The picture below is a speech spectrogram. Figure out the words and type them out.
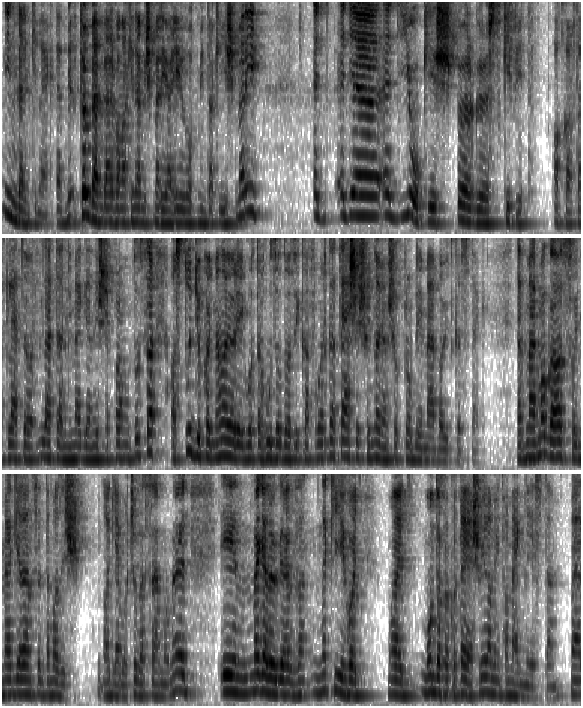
mindenkinek. Tehát több ember van, aki nem ismeri a halo mint aki ismeri. Egy, egy, egy jó kis pörgős skifit akartak letenni megjelenést a Paramount Azt tudjuk, hogy már nagyon régóta húzódozik a forgatás, és hogy nagyon sok problémába ütköztek. Tehát már maga az, hogy megjelent, szerintem az is nagyjából csodaszámba megy. Én megelőgezem neki, hogy majd mondok akkor teljes véleményt, ha megnéztem. Mert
